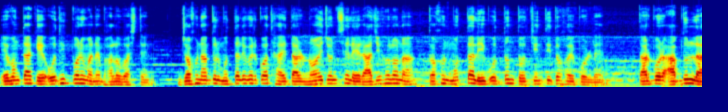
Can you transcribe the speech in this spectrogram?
এবং তাকে অধিক পরিমাণে ভালোবাসতেন। যখন আব্দুল মুত্তালিবের কথায় তার নয়জন ছেলে রাজি হলো না, তখন মোত্তালিব অত্যন্ত চিন্তিত হয়ে পড়লেন। তারপর আবদুল্লাহ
